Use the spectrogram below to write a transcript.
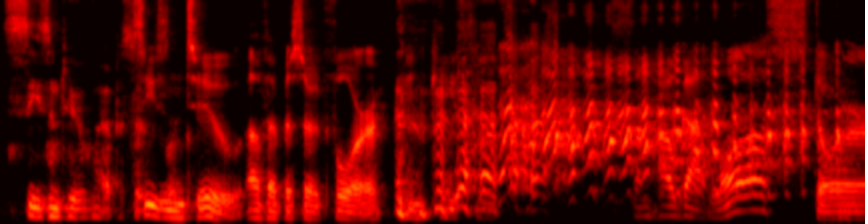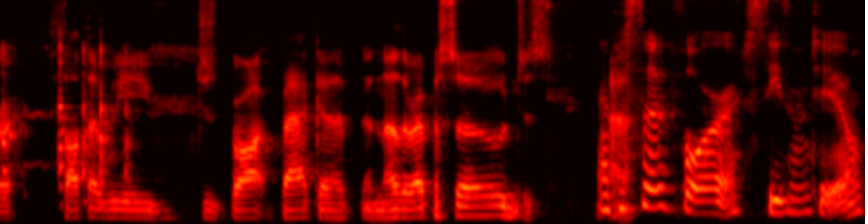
Season 2, episode Season 2 of episode 4, in case you somehow got lost or thought that we just brought back a, another episode. Just, Episode four, season two.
